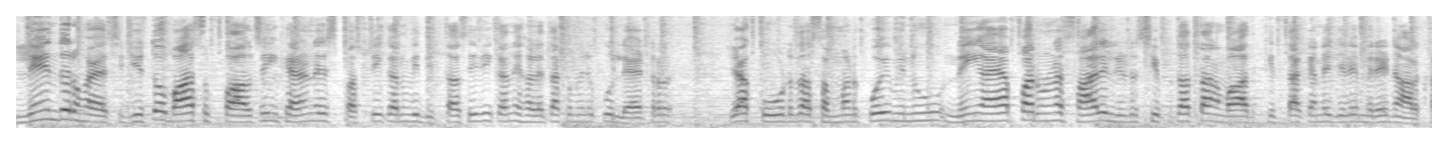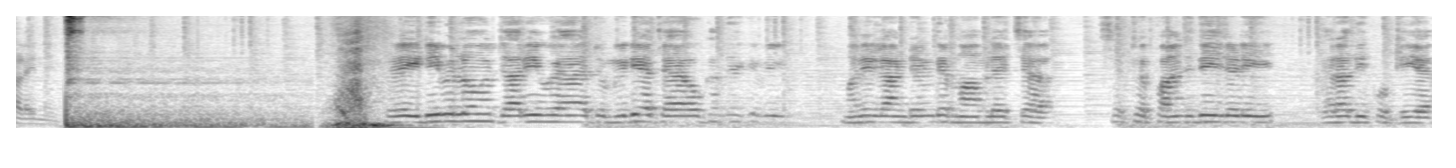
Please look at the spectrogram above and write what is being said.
ਲੈਣ ਦੇਣ ਹੋਇਆ ਸੀ। ਜਿਸ ਤੋਂ ਬਾਅਦ ਸੁਖਪਾਲ ਸਿੰਘ ਖਹਿਰਾ ਨੇ ਸਪਸ਼ਟੀਕਰਨ ਵੀ ਦਿੱਤਾ ਸੀ ਵੀ ਕਹਿੰਦੇ ਹਲੇ ਤੱਕ ਮੈਨੂੰ ਕੋਈ ਲੈਟਰ ਜਾਂ ਕੋਰਟ ਦਾ ਸੰਮਨ ਕੋਈ ਮੈਨੂੰ ਨਹੀਂ ਆਇਆ, ਪਰ ਉਹਨਾਂ ਸਾਰੇ ਲੀਡਰਸ਼ਿਪ ਦਾ ਧੰਨਵਾਦ ਕੀਤਾ, ਕਹਿੰਦੇ ਜਿਹੜੇ ਮੇਰੇ ਨਾਲ ਖੜੇ ਨੇ। ਤੇ ਈਡੀ ਵੱਲੋਂ ਜਾਰੀ ਹੋਇਆ ਜੋ ਮੀਡੀਆ ਚ ਆਇਆ ਉਹ ਕਹਿੰਦੇ ਕਿ ਵੀ ਮਨੀ ਲਾਂਡਰਿੰਗ ਦੇ ਮਾਮਲੇ 'ਚ ਸੈਕਟਰ 5 ਦੀ ਜਿਹੜੀ ਖਹਿਰਾ ਦੀ ਕੋਠੀ ਹੈ,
